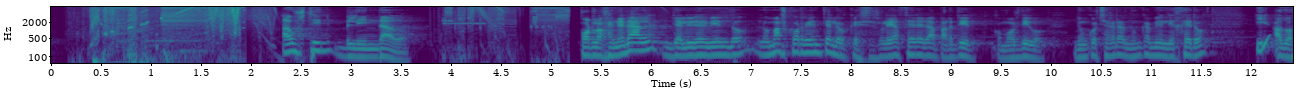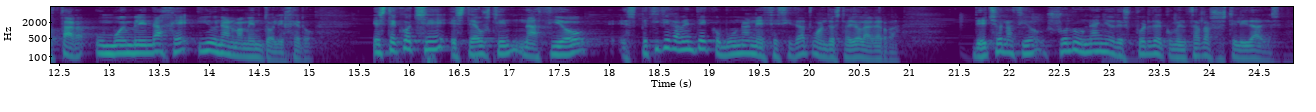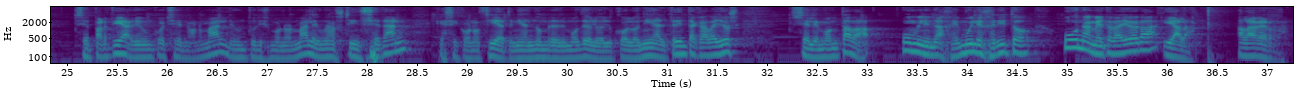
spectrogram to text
Austin blindado. Por lo general, ya lo iréis viendo, lo más corriente lo que se solía hacer era partir, como os digo, de un coche grande, un camión ligero, y adoptar un buen blindaje y un armamento ligero. Este coche, este Austin, nació específicamente como una necesidad cuando estalló la guerra. De hecho, nació solo un año después de comenzar las hostilidades. Se partía de un coche normal, de un turismo normal, en un Austin Sedan, que se conocía, tenía el nombre del modelo, el Colonial 30 caballos, se le montaba un blindaje muy ligerito, una ametralladora y ala, a la guerra.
